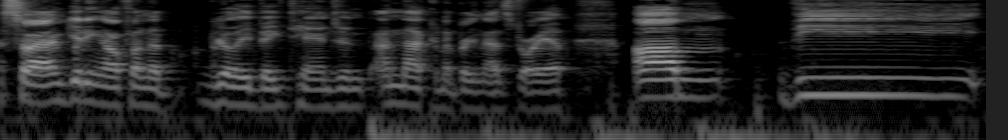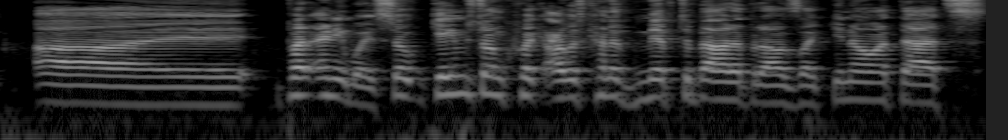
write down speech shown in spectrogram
sorry, I'm getting off on a really big tangent. I'm not going to bring that story up. Um, the uh, but anyway, so games done quick. I was kind of miffed about it, but I was like, you know what? That's.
